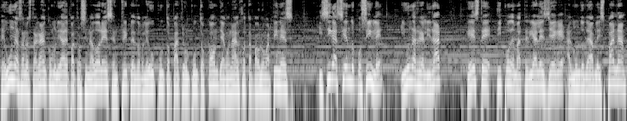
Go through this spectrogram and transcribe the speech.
te unas a nuestra gran comunidad de patrocinadores en www.patreon.com diagonal J. Martínez y siga siendo posible y una realidad que este tipo de materiales llegue al mundo de habla hispana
